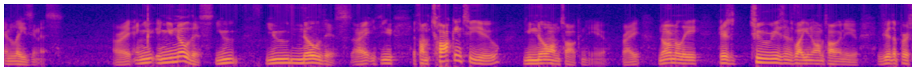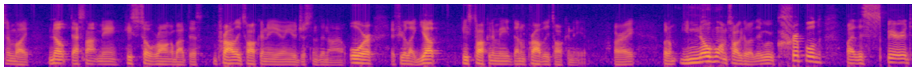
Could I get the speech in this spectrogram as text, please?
and laziness. All right, and you and you know this. You you know this, all right? If, you, if I'm talking to you, you know I'm talking to you, right? Normally, here's two reasons why you know I'm talking to you. If you're the person like, nope, that's not me. He's so wrong about this. I'm probably talking to you and you're just in denial. Or if you're like, yep, he's talking to me, then I'm probably talking to you, all right? But I'm, you know who I'm talking about. They were crippled by this spirit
